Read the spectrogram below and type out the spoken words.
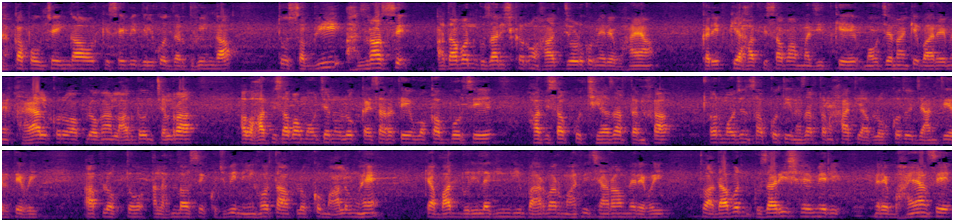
धक्का पहुँचेगा और किसी भी दिल को दर्द हुएगा। तो सभी हजरात से अदाबन गुजारिश कर हाथ जोड़ को मेरे भाया करीब के हाफिज साहबा, मस्जिद के मौजना के बारे में ख्याल करो। आप लोग लॉकडाउन चल रहा। अब हाफिज साहब मौजन वो लोग कैसा रहते हैं? वकफ बोर्ड से हाफिज साहब को छः हज़ार तनख्वाह और मौजन साहब को तीन हज़ार तनख्वाह थी। आप लोग को तो जानते रहते भाई। आप लोग तो अलहमदा से कुछ भी नहीं होता, आप लोग को मालूम है। क्या बात बुरी लगेंगी? बार बार माफ़ी चाह रहा हूँ मेरे भाई। तो अदाबन गुजारिश है मेरी, मेरे भाइयों से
